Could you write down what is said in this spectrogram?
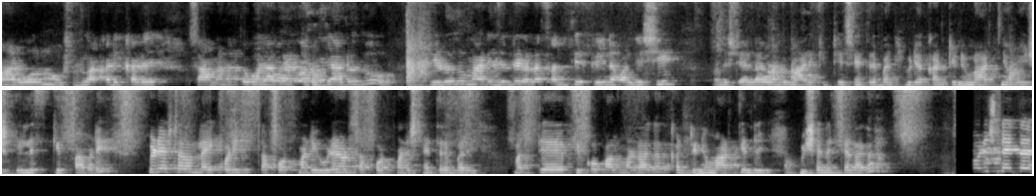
ಮಾಡುವನು ಅಷ್ಟು ಆ ಕಡೆ ಕಡೆ ಸಾಮಾನು ತೊಗೊಂಡಾಗ ಕಿತ್ತಾಡೋದು ಇಡೋದು ಮಾಡಿದ್ದಿಲ್ರಿ, ಎಲ್ಲ ಸಂತಿ ಕ್ಲೀನಾಗಿ ಹೊಂದಿಸಿ. ಒಂದಿಷ್ಟು ಎಲ್ಲ ಒಟ್ಟು ಮಾಡಿ ಕಿಟ್ಟಿ ಸ್ನೇಹಿತರೆ ಬನ್ನಿ ವಿಡಿಯೋ ಕಂಟಿನ್ಯೂ ಮಾಡ್ತೀನಿ. ನೀವು ಇಷ್ಟು ಎಲ್ಲಿ ಸ್ಕಿಪ್ ಮಾಡಬೇಡಿ ವಿಡಿಯೋ ಇಷ್ಟ ಒಂದು ಲೈಕ್ ಕೊಡಿ ಸಪೋರ್ಟ್ ಮಾಡಿ ವಿಡಿಯೋ ನೋಡಿ ಸಪೋರ್ಟ್ ಮಾಡಿ ಸ್ನೇಹಿತರೆ ಬರ್ರಿ. ಮತ್ತೆ ಪಿಕೋ ಪಾಲ್ ಮಾಡಿದಾಗ ಕಂಟಿನ್ಯೂ ಮಾಡ್ತೀನಿ ರೀ. ಮಿಷನ್ ಹೆಚ್ಚಾದಾಗ ನೋಡಿ ಸ್ನೇಹಿತರೆ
